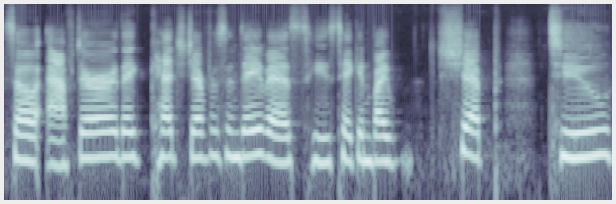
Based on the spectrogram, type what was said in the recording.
So after they catch Jefferson Davis, he's taken by ship to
